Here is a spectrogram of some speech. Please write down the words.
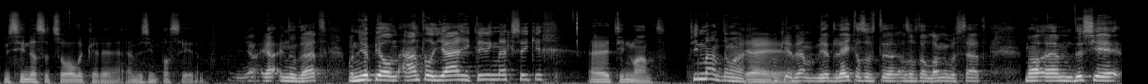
misschien dat ze het zo al een keer hebben zien passeren. Ja, ja, inderdaad. Want nu heb je al een aantal jaar je kledingmerk zeker? Tien maand. Tien maanden nog maar? Ja, ja, ja. Oké. Ja, het lijkt alsof het, eh, alsof al langer bestaat. Maar ehm, dus jij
